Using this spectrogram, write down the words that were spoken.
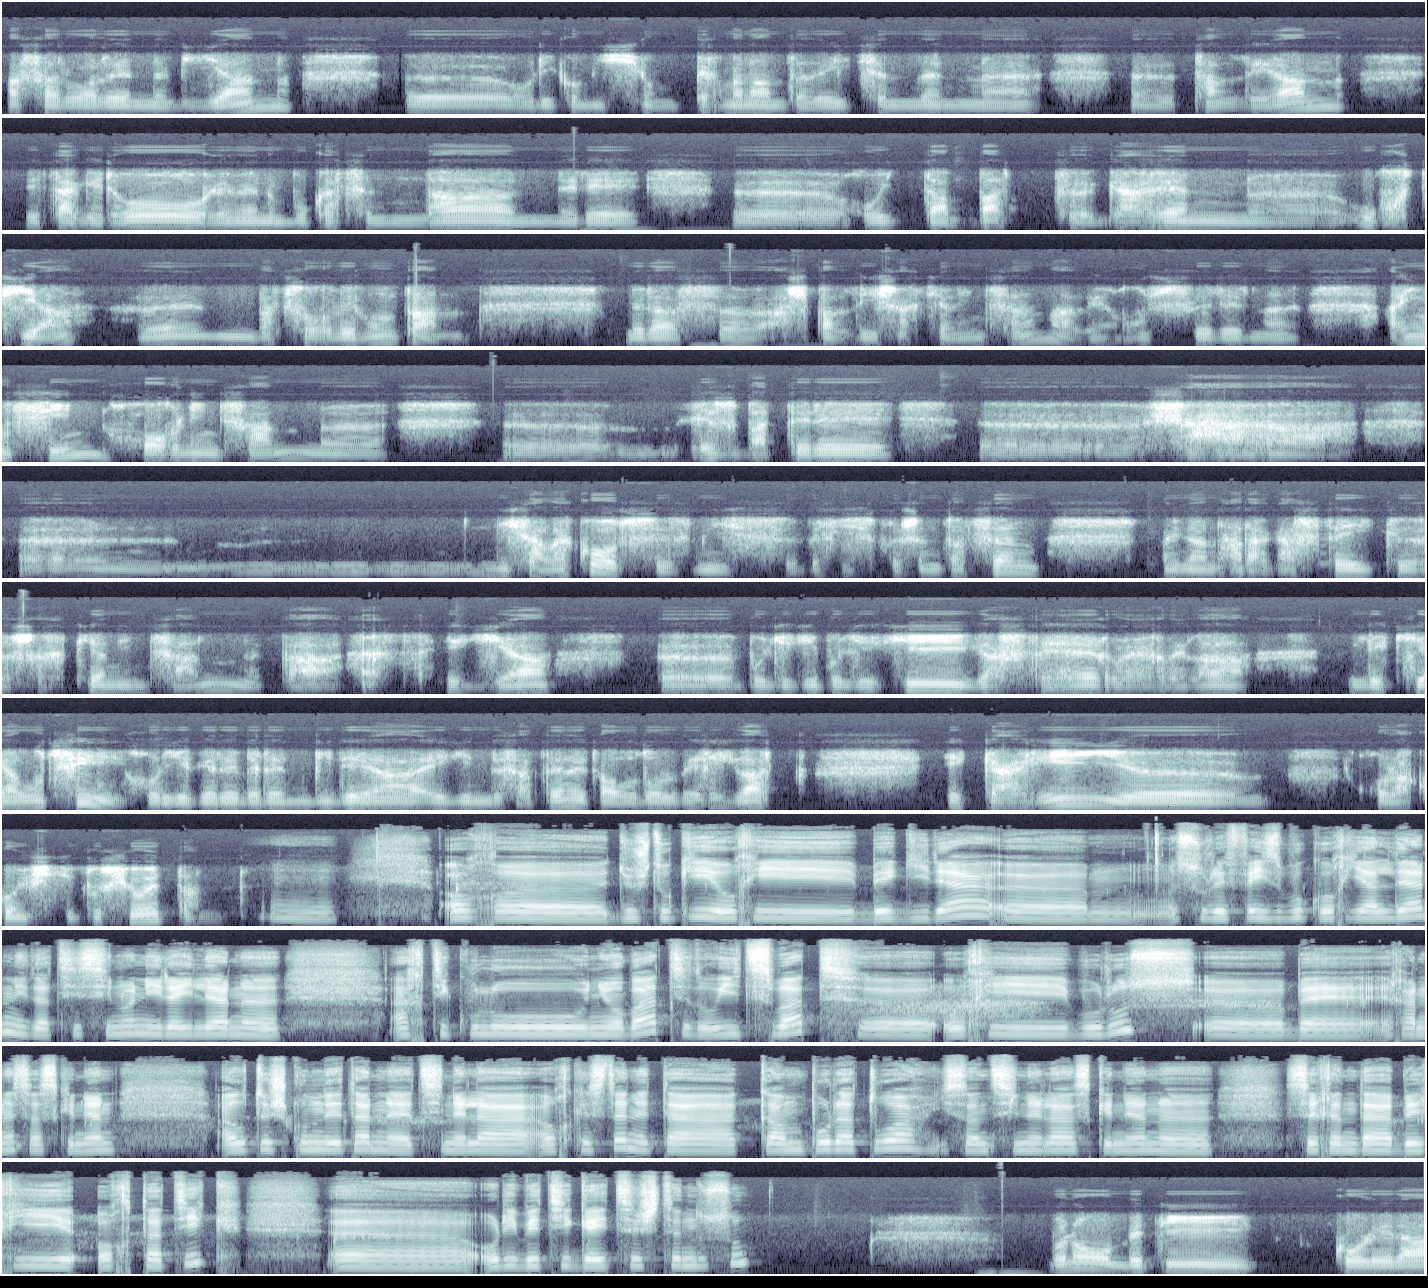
azaroaren bilan, e, hori komision permanente deitzen den taldean, eta gero hemen bukatzen da nire hoita bat garen urtia, eh, bat zorde hontan beraz uh, aspaldi sartian nintzen, alen russeren uh, aintzin, hor nintzen, uh, uh, ez bat ere uh, shahara uh, nizalakoz, ez niz berriz presentatzen, baina hara gazteik sartian nintzen, eta egia uh, poliki-poliki gazteher behar dela lekia utzi, horiek ere beren bidea egin dezaten, eta odol berri bat ekarri uh, holako instituzioetan. Mm. Hor, uh, justuki hori begira, uh, zure Facebook hori aldean, idatzi zinuen irailean uh, artikulu nio bat, edo hitz bat, hori uh, buruz, uh, be, erranez azkenean, haute eskundetan zinela aurkezten, eta kanporatua izan zinela azkenean uh, zerrenda berri hortatik, hori beti gaitzesten duzu? Bueno, beti kolera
